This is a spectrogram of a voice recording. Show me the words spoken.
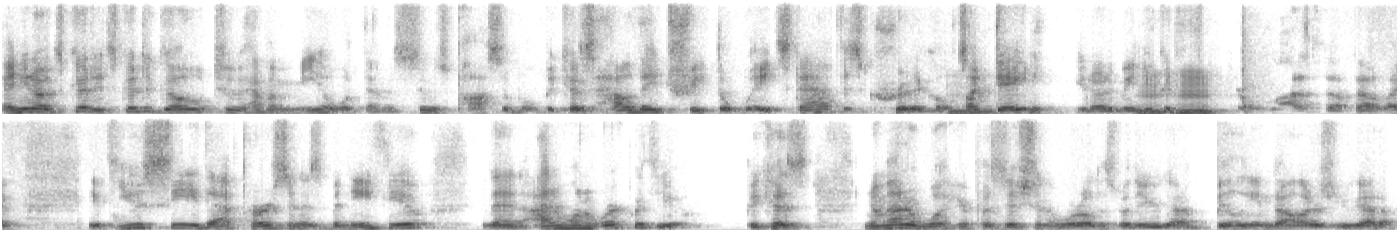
And you know, it's good. It's good to go to have a meal with them as soon as possible because how they treat the wait staff is critical. It's mm-hmm. like dating. You know what I mean? You mm-hmm. could figure a lot of stuff out. Like if you see that person is beneath you, then I don't want to work with you because no matter what your position in the world is, whether you got a billion dollars, you got a,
